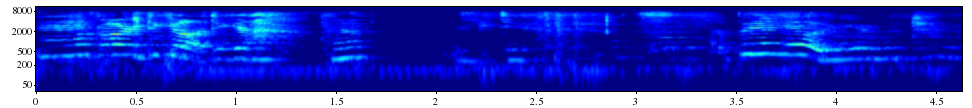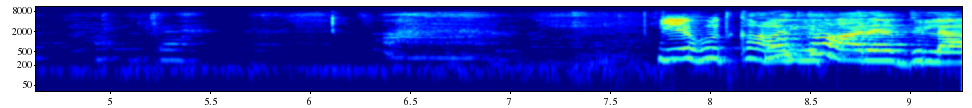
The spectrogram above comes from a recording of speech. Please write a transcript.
उल्टी आ रही है? हैं? अभी नहीं हो रही है ये खुद खा खुद लिया खा रहे अब्दुल्ला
